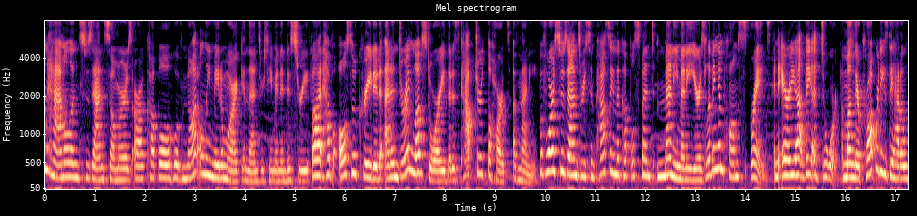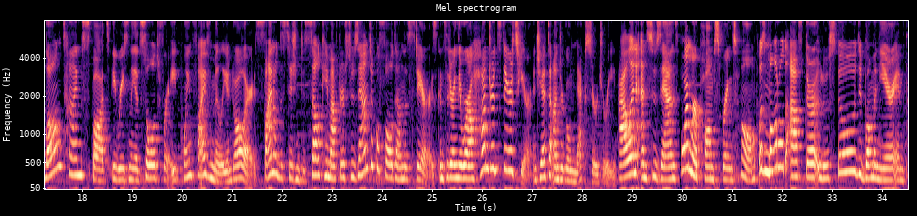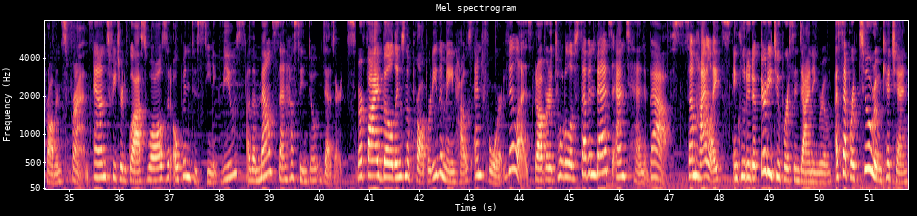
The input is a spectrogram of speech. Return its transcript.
Alan Hamel and Suzanne Somers are a couple who have not only made a mark in the entertainment industry, but have also created an enduring love story that has captured the hearts of many. Before Suzanne's recent passing, the couple spent many, many years living in Palm Springs, an area they adored. Among their properties, they had a long time spot they recently had sold for $8.5 million. Final decision to sell came after Suzanne took a fall down the stairs, considering there were a hundred stairs here, and she had to undergo neck surgery. Alan and Suzanne's former Palm Springs home was modeled after L'Oustau de Baumanière in Provence, France, and featured glass walls that opened to scenic views of the Mount San Jacinto deserts. There were five buildings in the property, the main house, and four villas. It offered a total of seven beds and 10 baths. Some highlights included a 32 person dining room, a separate two room kitchen,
